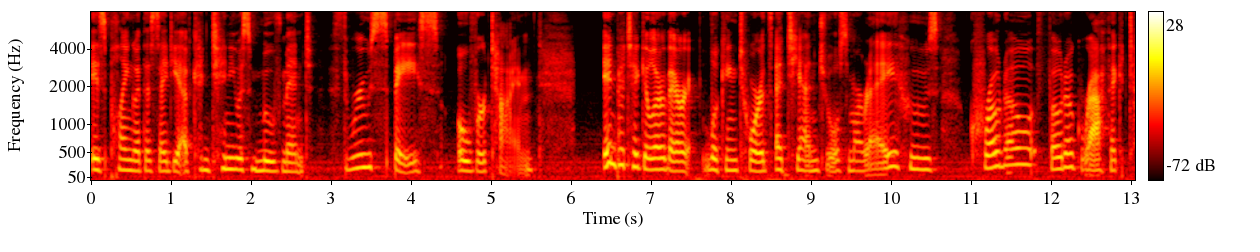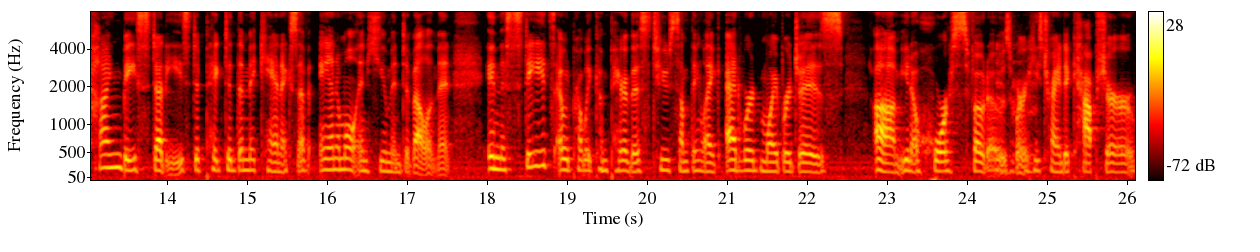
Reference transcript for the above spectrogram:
is playing with this idea of continuous movement through space over time. In particular, they're looking towards Etienne Jules Marey, whose chronophotographic time based studies depicted the mechanics of animal and human development. In the States, I would probably compare this to something like Edward Muybridge's, um, you know, horse photos, mm-hmm. where he's trying to capture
